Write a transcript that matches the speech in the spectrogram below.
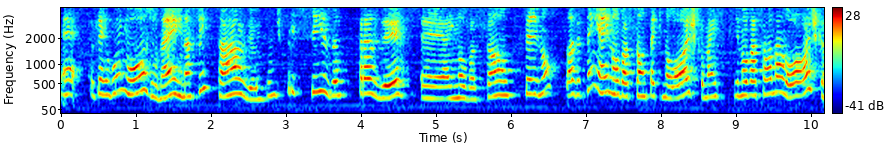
é vergonhoso, né? Inaceitável. Então a gente precisa trazer é, a inovação. Seja, não, às vezes nem é inovação tecnológica, mas inovação analógica,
